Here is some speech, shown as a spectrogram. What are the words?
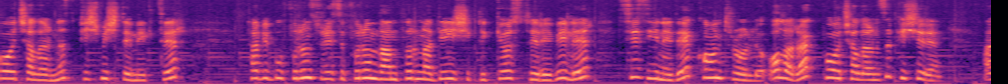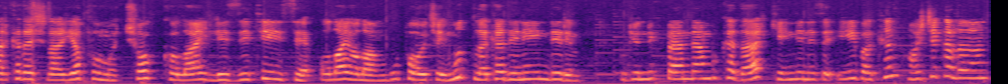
poğaçalarınız pişmiş demektir. Tabi bu fırın süresi fırından fırına değişiklik gösterebilir. Siz yine de kontrollü olarak poğaçalarınızı pişirin. Arkadaşlar yapımı çok kolay, lezzeti ise olay olan bu poğaçayı mutlaka deneyin derim. Bugünlük benden bu kadar. Kendinize iyi bakın. Hoşçakalın.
